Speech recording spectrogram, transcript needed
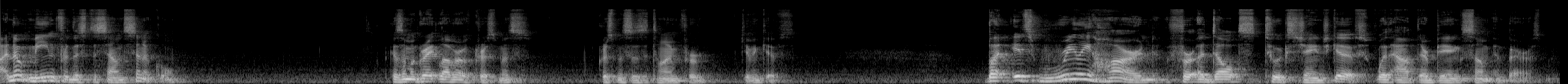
I don't mean for this to sound cynical, because I'm a great lover of Christmas, Christmas is a time for giving gifts. But it's really hard for adults to exchange gifts without there being some embarrassment.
